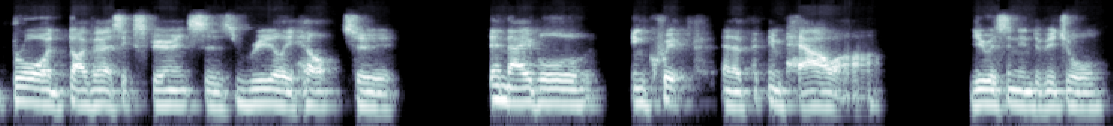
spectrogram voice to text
broad, diverse experiences really help to enable, equip, and empower you as an individual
